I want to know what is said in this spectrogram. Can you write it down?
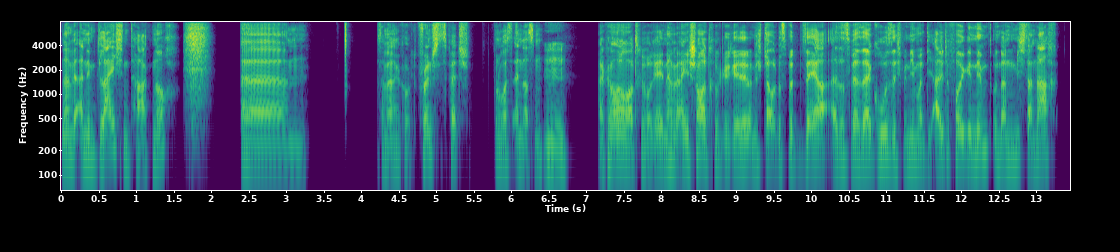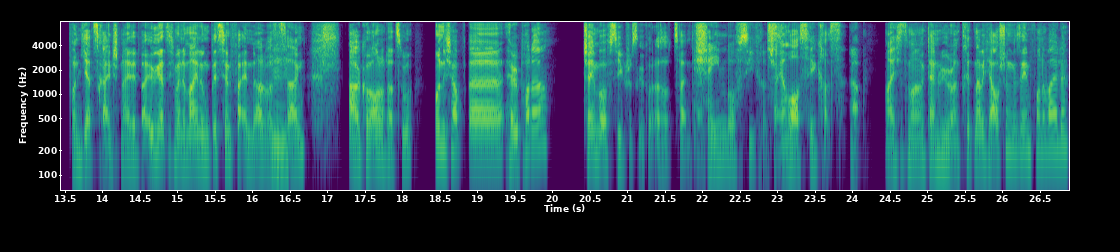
dann haben wir an dem gleichen Tag noch, ähm, was haben wir angeguckt? French Dispatch von Wes Anderson. Mhm. Da können wir auch nochmal drüber reden. Da haben wir eigentlich schon mal drüber geredet und ich glaube, das wird sehr, also es wäre sehr gruselig, wenn jemand die alte Folge nimmt und dann mich danach von jetzt reinschneidet, weil irgendwie hat sich meine Meinung ein bisschen verändert, muss ich Mhm. sagen. Aber kommen wir auch noch dazu. Und ich habe äh, Harry Potter Chamber of Secrets geguckt, also zweiten Teil. Chamber of Secrets. Chamber of Secrets. Ja. Habe ich jetzt mal einen kleinen Rerun. Dritten habe ich ja auch schon gesehen vor einer Weile.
